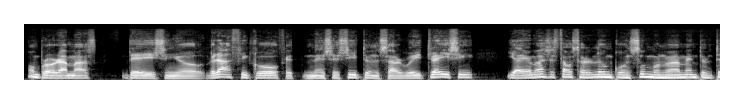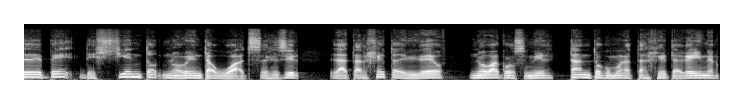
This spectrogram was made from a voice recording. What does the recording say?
con programas de diseño gráfico que necesiten usar Ray Tracing. Y además estamos hablando de un consumo nuevamente un TDP de 190 watts, es decir, la tarjeta de video no va a consumir tanto como una tarjeta gamer,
